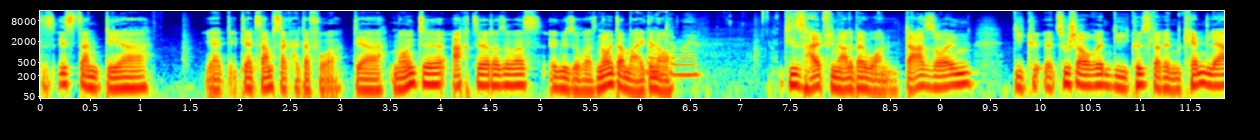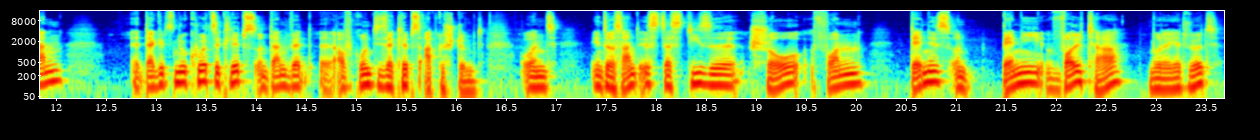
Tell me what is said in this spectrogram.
Das ist dann der, ja, der Samstag halt davor. Der neunte, achte oder sowas. Irgendwie sowas. 9. Mai, genau. 9. Mai. Dieses Halbfinale bei One. Da sollen die äh, Zuschauerinnen die Künstlerinnen kennenlernen. Äh, Da gibt's nur kurze Clips und dann wird äh, aufgrund dieser Clips abgestimmt. Und interessant ist, dass diese Show von Dennis und Benny Volta moderiert wird.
